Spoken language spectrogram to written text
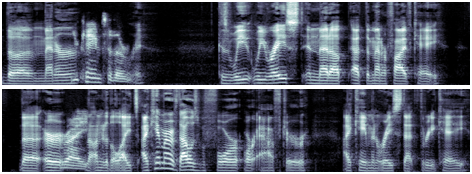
the Menor You came to the because we we raced and met up at the Menor 5K, the or Right. the under the lights. I can't remember if that was before or after I came and raced that 3K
